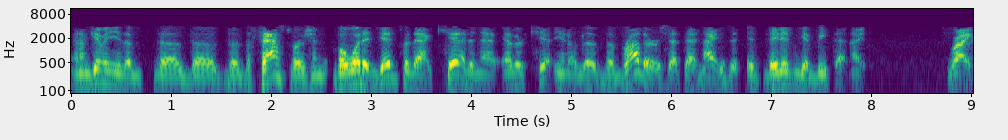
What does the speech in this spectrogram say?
and I'm giving you the, the the the the, fast version. But what it did for that kid and that other kid, you know, the the brothers at that night is it, it they didn't get beat that night. Right.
